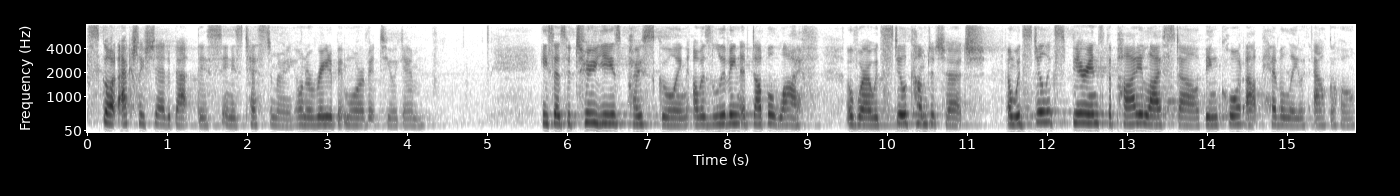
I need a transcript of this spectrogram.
Scott actually shared about this in his testimony. I want to read a bit more of it to you again. He says, For two years post schooling, I was living a double life of where I would still come to church and would still experience the party lifestyle, being caught up heavily with alcohol.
